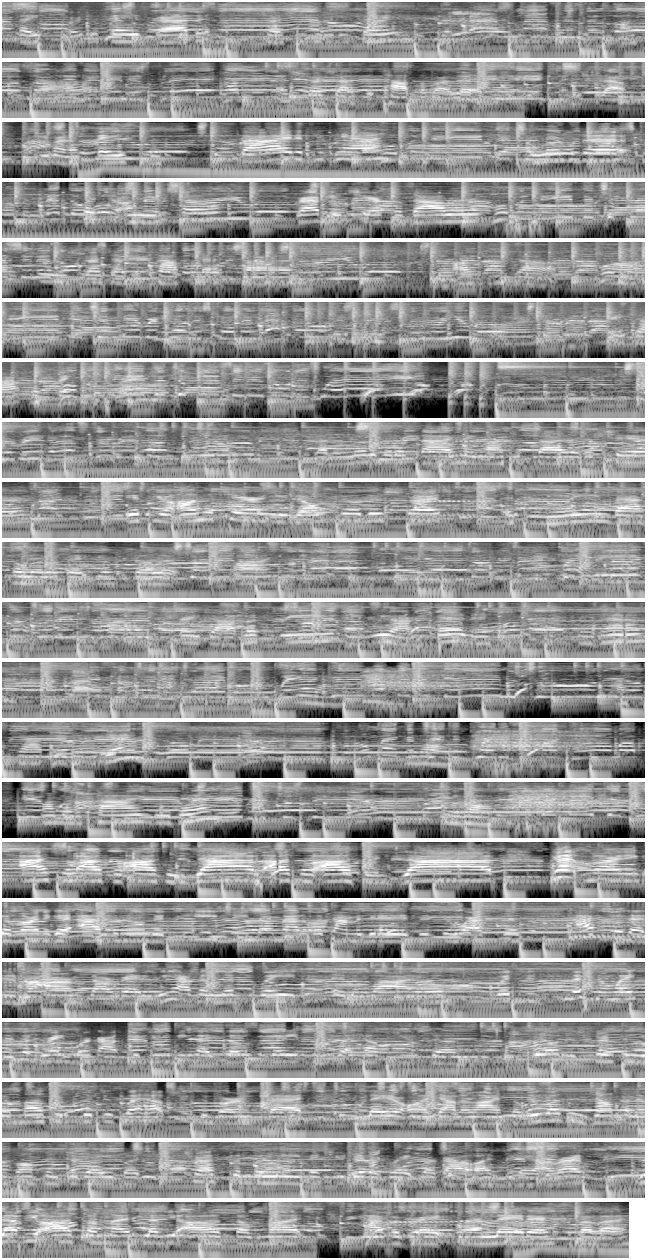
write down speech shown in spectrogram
face towards your face, grab it, stretch it towards your face. Awesome job. Let's out the top of our leg. Finish it out. You're gonna face the side if you can. A little bit. Push it on your toe. Grab your chair for balance. Really stretch at the top of that side. Awesome job. One, four. Great job. Let's face this Let a little bit of thigh hang off the side of the chair. If you're on the chair and you don't feel this stretch, if you lean back a little bit, you'll feel it. Fine. Breathe. Great job. Let's breathe and we are finished. Breathe in. Job. Again. One more time. Breathe in. Awesome, awesome, awesome job. Awesome, awesome job. Good morning, good morning, good afternoon, good evening. No matter what time of day it is you watch this. I feel that in my arms already. We haven't lifted weights in a while, which is lifting weights is a great workout to do because those weights is what helps you to build and strengthen your muscles, which is what helps you to burn fat later on down the line. So we wasn't jumping and bumping today, but trust and believe that you did a great workout on today, all right? Love you all so much. Love you all so much. Have a great one later. Bye-bye.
